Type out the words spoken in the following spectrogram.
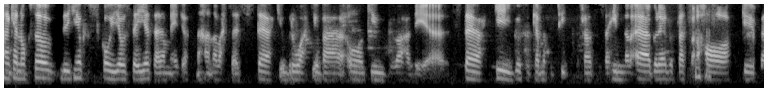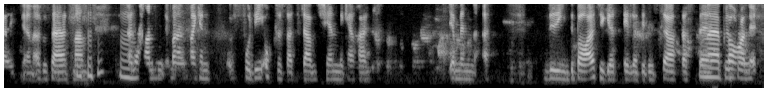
han kan också, vi kan ju också skoja och säga så här om Elliot när han har varit så här stökig och bråkig och bara åh gud vad han är stökig och så kan man typ titta på Frans så himla med ögonen och Frans bara jaha gud verkligen. Alltså så att man, mm. alltså han, man, man, kan få det också så att Frans känner kanske att, ja men att vi inte bara tycker att Elliot är det sötaste Nej, barnet.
